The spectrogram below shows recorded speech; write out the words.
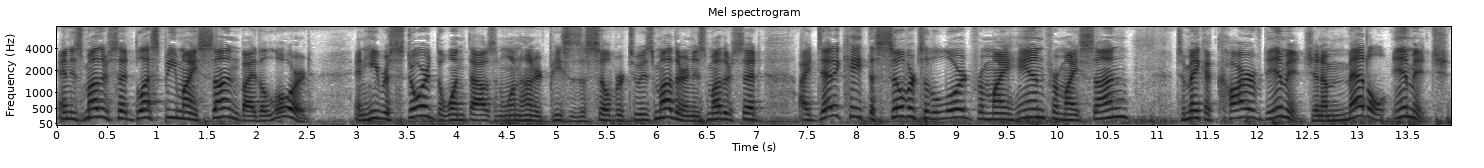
And his mother said, Blessed be my son by the Lord. And he restored the 1,100 pieces of silver to his mother. And his mother said, I dedicate the silver to the Lord from my hand for my son to make a carved image and a metal image.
